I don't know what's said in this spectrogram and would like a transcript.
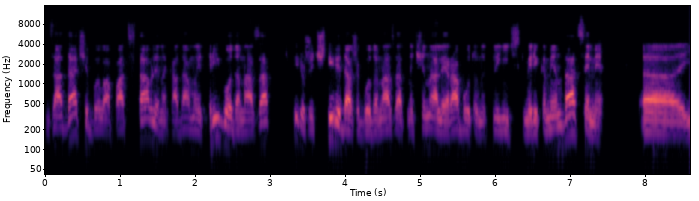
задача была подставлена, когда мы три года назад, теперь уже четыре даже года назад начинали работу над клиническими рекомендациями, э, и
